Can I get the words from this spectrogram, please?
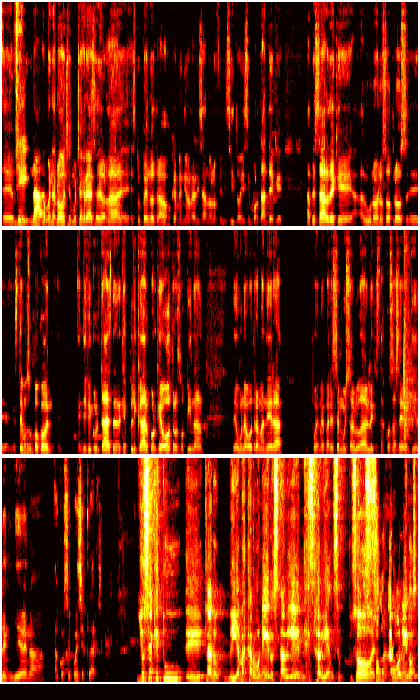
Em, sí. Nada, buenas noches, muchas gracias, de verdad, eh, estupendo el trabajo que han venido realizando, lo felicito. Y es importante que, a pesar de que algunos de nosotros eh, estemos un poco en, en dificultades, tener que explicar por qué otros opinan de una u otra manera, pues me parece muy saludable que estas cosas se ventilen y lleven a, consecuencias claras. Yo sé que tú, eh, claro, me llamas carbonero, está bien, está bien, somos, somos carboneros,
